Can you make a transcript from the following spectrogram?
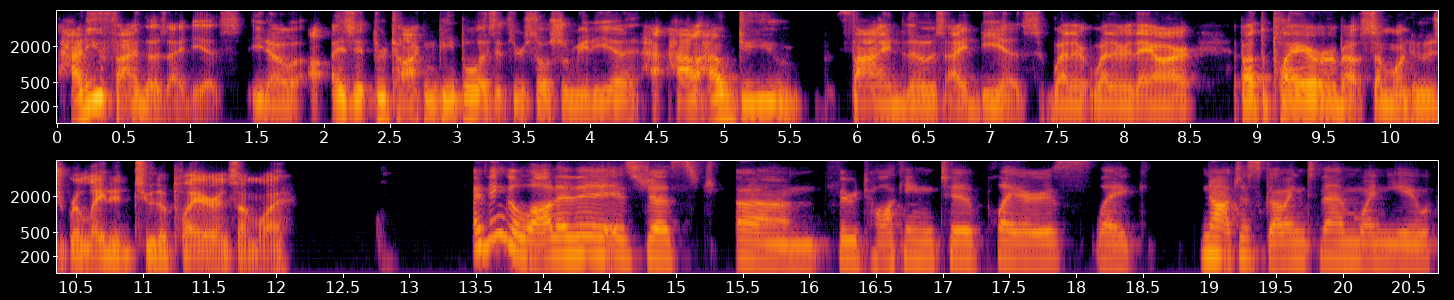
how do you find those ideas? You know, uh, is it through talking people? Is it through social media? How, how do you find those ideas, whether whether they are about the player or about someone who's related to the player in some way? I think a lot of it is just um, through talking to players, like not just going to them when you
